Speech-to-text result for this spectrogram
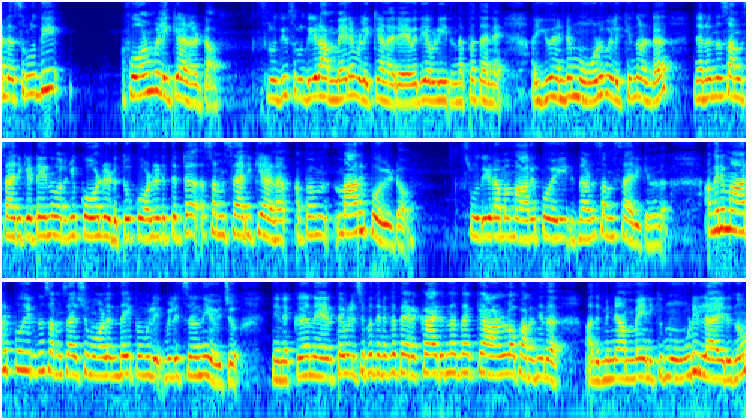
അല്ല ശ്രുതി ഫോൺ വിളിക്കുകയാണ് കേട്ടോ. ശ്രുതി ശ്രുതിയുടെ അമ്മേനെ വിളിക്കുകയാണ്. രേവതി അവിടെ ഇരുന്നപ്പോൾ തന്നെ അയ്യോ എന്റെ മോൾ വിളിക്കുന്നുണ്ട്. ഞാനൊന്ന് സംസാരിക്കട്ടെ എന്ന് പറഞ്ഞ് കോൾ എടുത്തു. കോൾ എടുത്തിട്ട് സംസാരിക്കുകയാണ്. അപ്പം മാറിപ്പോയി കേട്ടോ ശ്രുതിയുടെ അമ്മ മാറിപ്പോയി ഇരുന്നാണ് സംസാരിക്കുന്നത്. അങ്ങനെ മാറിപ്പോയിരുന്ന് സംസാരിച്ചു. മോൾ എന്താ ഇപ്പം വിളി വിളിച്ചതെന്ന് ചോദിച്ചു. നിനക്ക് നേരത്തെ വിളിച്ചപ്പോൾ നിനക്ക് തിരക്കായിരുന്നതൊക്കെ ആണല്ലോ പറഞ്ഞത്. അത് പിന്നെ അമ്മ എനിക്ക് മൂടില്ലായിരുന്നു.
